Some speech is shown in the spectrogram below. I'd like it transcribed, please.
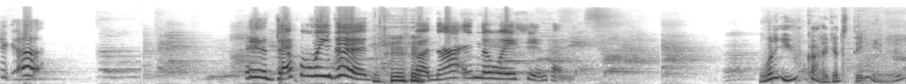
like, uh, it definitely did, but not in the way she intended. what do you got against Damian, dude?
